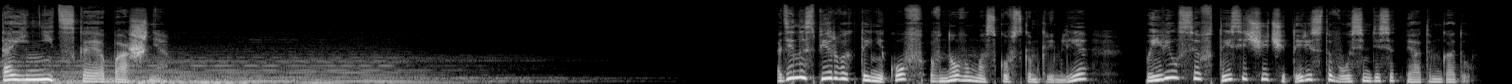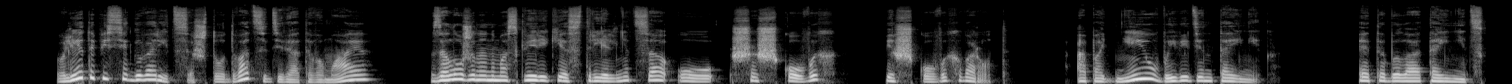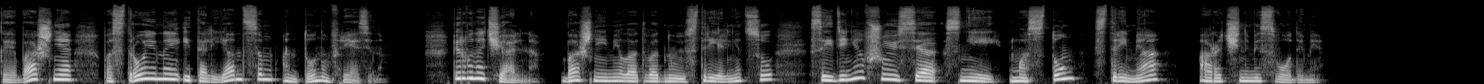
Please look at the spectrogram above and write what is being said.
Тайницкая башня Один из первых тайников в Новом Московском Кремле появился в 1485 году. В летописи говорится, что 29 мая заложена на Москве-реке Стрельница у Шишковых Пешковых ворот, а под нею выведен тайник. Это была Тайницкая башня, построенная итальянцем Антоном Фрязиным. Первоначально башня имела отводную стрельницу, соединявшуюся с ней мостом с тремя арочными сводами.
